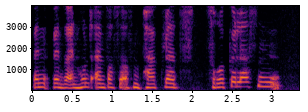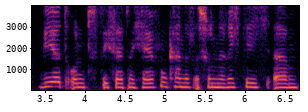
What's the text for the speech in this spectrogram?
wenn, wenn so ein Hund einfach so auf dem Parkplatz zurückgelassen wird und sich selbst nicht helfen kann, das ist schon eine richtig ähm,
